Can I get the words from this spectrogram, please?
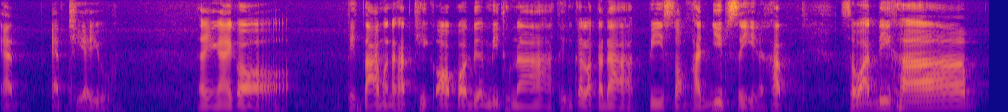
แอดแอดเชียร์อยู่ ถ้าอย่างไงก็ติดตามกันนะครับคิกออฟก็เดือนมิถุนาถึงกรกฎาปี 2024 นะครับ สวัสดีครับ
